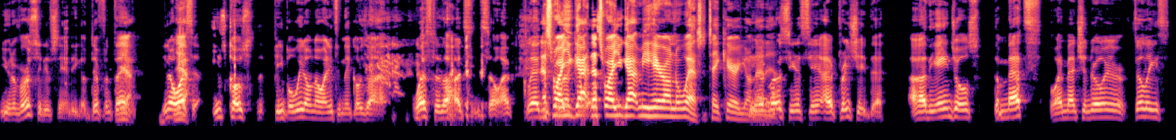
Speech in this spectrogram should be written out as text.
University of San Diego. Different thing. Yeah. You know, yeah. East Coast people, we don't know anything that goes on west of the Hudson. So I'm glad. That's why you got. That's why you got me here on the west to take care of you on University that. University of I appreciate that. Uh, the Angels, the Mets, who I mentioned earlier, Phillies,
